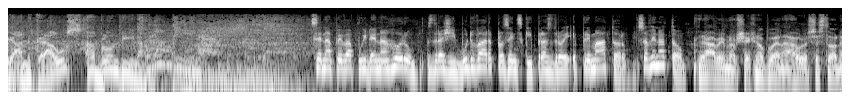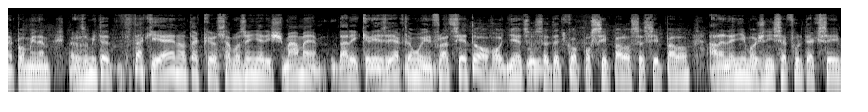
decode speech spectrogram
Jan Kraus a blondýna. blondýna. Cena piva půjde nahoru. Zdraží Budvar, plzeňský prazdroj i primátor. Co vy na to? Já vím, no všechno půjde nahoru, se z toho nepominem. Rozumíte, to tak je, no tak samozřejmě, když máme tady krizi a k tomu inflaci, je to hodně, co se teďko posypalo, sesypalo, ale není možný se furt jaksi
